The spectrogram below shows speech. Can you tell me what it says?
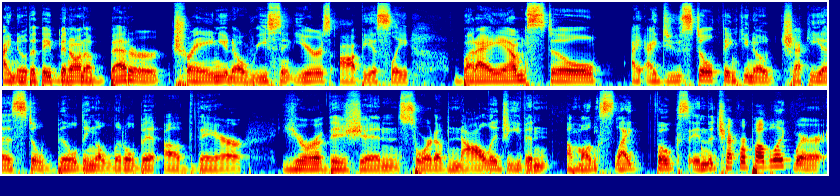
I know that they've been on a better train, you know, recent years, obviously, but I am still, I, I do still think, you know, Czechia is still building a little bit of their Eurovision sort of knowledge, even amongst like folks in the Czech Republic, where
